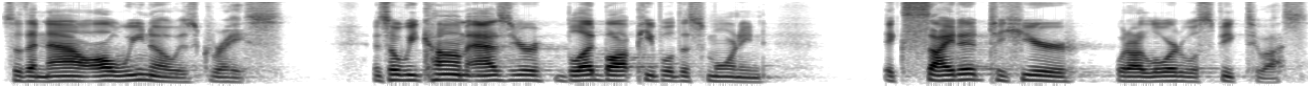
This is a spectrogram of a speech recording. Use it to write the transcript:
so that now all we know is grace. And so we come as your blood bought people this morning, excited to hear what our Lord will speak to us.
